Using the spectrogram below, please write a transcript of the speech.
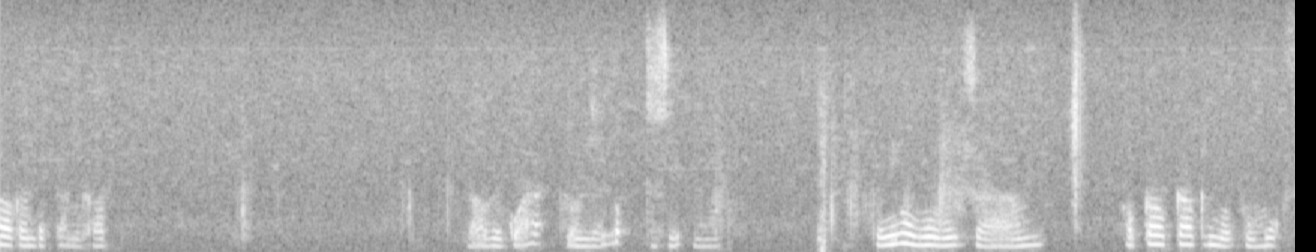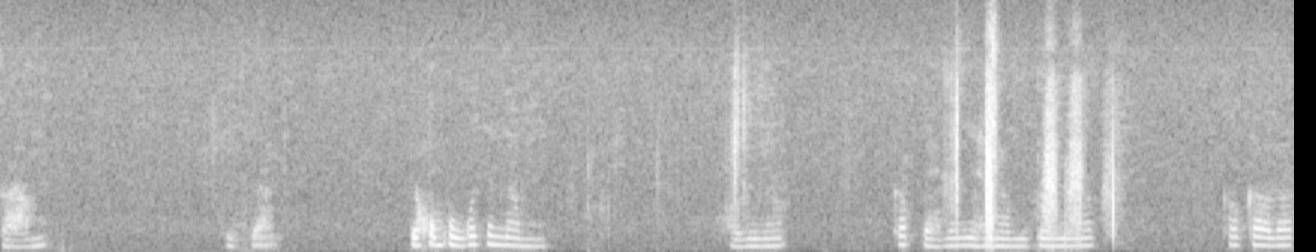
รอกันไปก่อนครับรอไปกว่าโดนเลยจะเสร็จนะครับตอนนี้ผมหกสามเขาเก้าเก้ากันหมดผมหกสามหกสามเดี๋ยวของผมก็จะนำขอดูนะครับก้าแปดแล้วเนี่ยนำตัวนี้ครับเก้าเก้าแล้ว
